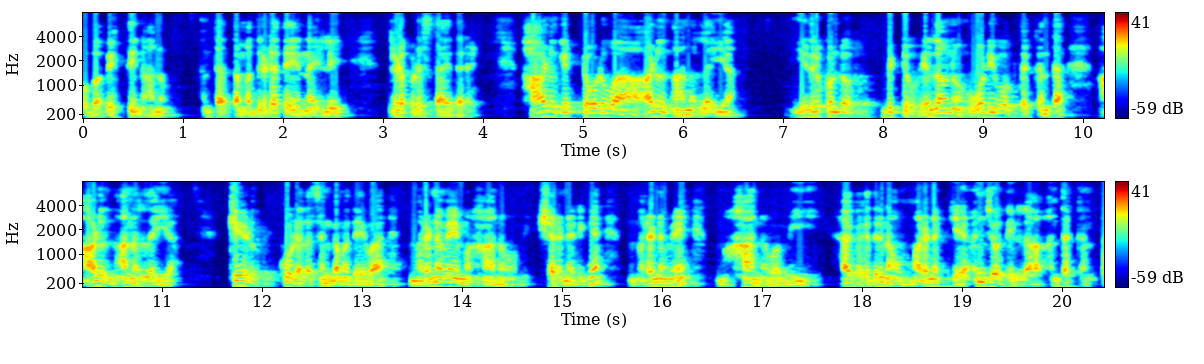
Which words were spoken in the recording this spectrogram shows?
ಒಬ್ಬ ವ್ಯಕ್ತಿ ನಾನು ಅಂತ ತಮ್ಮ ದೃಢತೆಯನ್ನ ಇಲ್ಲಿ ದೃಢಪಡಿಸ್ತಾ ಇದ್ದಾರೆ. ಹಾಳುಗೆಟ್ಟೋಡುವ ಆಳು ನಾನಲ್ಲಯ್ಯ. ಎದುರುಕೊಂಡು ಬಿಟ್ಟು ಎಲ್ಲವನ್ನು ಓಡಿ ಹೋಗ್ತಕ್ಕಂಥ ಆಳು ನಾನಲ್ಲಯ್ಯ. ಕೇಳು ಕೂಡಲ ಸಂಗಮ ದೇವ, ಮರಣವೇ ಮಹಾನವಮಿ. ಶರಣರಿಗೆ ಮರಣವೇ ಮಹಾನವಮಿ. ಹಾಗಾದ್ರೆ ನಾವು ಮರಣಕ್ಕೆ ಅಂಜೋದಿಲ್ಲ ಅಂತಕ್ಕಂಥ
